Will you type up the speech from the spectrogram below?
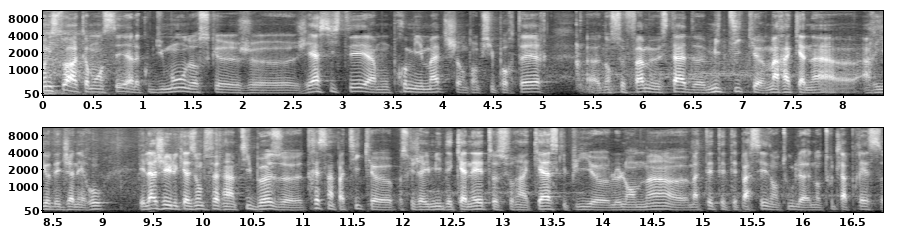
Mon histoire a commencé à la Coupe du Monde lorsque j'ai assisté à mon premier match en tant que supporter euh, dans ce fameux stade mythique Maracana euh, à Rio de Janeiro. Et là, j'ai eu l'occasion de faire un petit buzz euh, très sympathique parce que j'avais mis des canettes sur un casque et puis le lendemain, ma tête était passée dans, toute la presse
